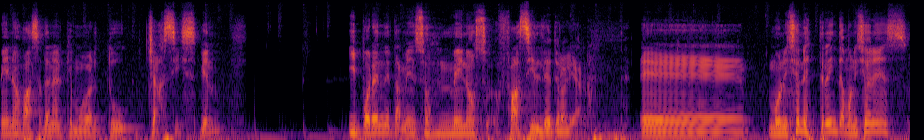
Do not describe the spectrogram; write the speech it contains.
menos vas a tener que mover tu chasis, ¿bien? Y por ende también sos menos fácil de trolear. Eh, municiones, 30 municiones.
